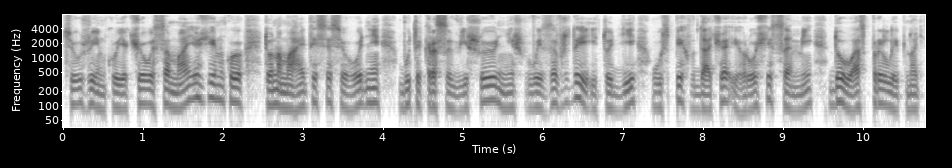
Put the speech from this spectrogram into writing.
цю жінку. Якщо ви сама є жінкою, то намагайтеся сьогодні бути красивішою, ніж ви завжди. І тоді успіх, вдача і гроші самі до вас прилипнуть.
